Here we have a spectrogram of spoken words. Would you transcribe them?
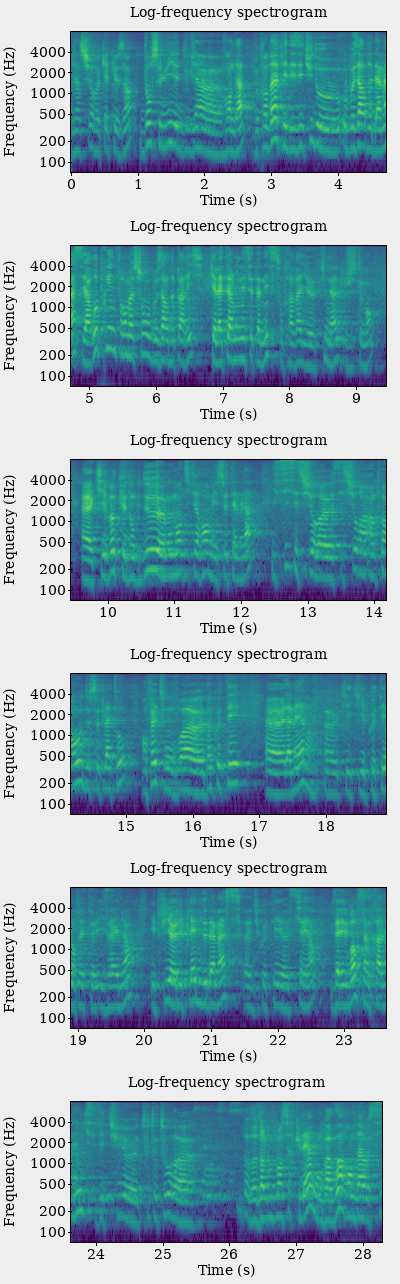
bien sûr quelques-uns, dont celui d'où vient Randa. Donc Randa a fait des études aux, Beaux-Arts de Damas et a repris une formation aux Beaux-Arts de Paris qu'elle a terminée cette année. C'est son travail final justement. Qui évoque donc deux moments différents, mais ce thème-là. Ici, c'est sur, sur un, point haut de ce plateau, en fait, où on voit d'un côté euh, la mer, euh, qui, est, le côté en fait israélien, et puis euh, les plaines de Damas du côté syrien. Vous allez le voir, c'est un travelling qui s'effectue tout autour dans un mouvement circulaire où on va voir Randa aussi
